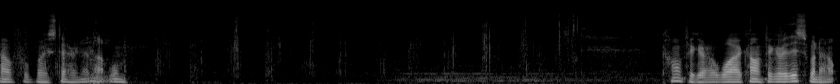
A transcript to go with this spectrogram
Helpful by staring at that one. Can't figure out why I can't figure this one out.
